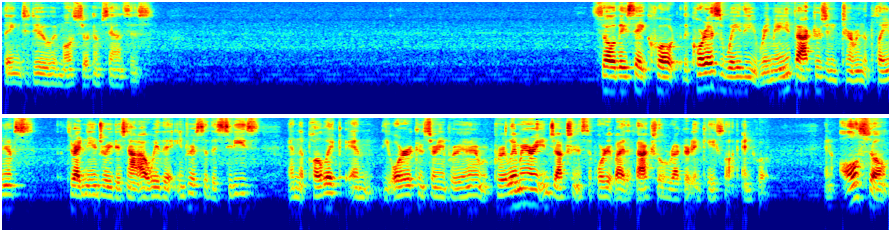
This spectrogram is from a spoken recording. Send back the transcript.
thing to do in most circumstances. So they say, quote, the court has weighed the remaining factors and determined the plaintiff's threatened injury does not outweigh the interests of the cities and the public, and the order concerning preliminary injunction is supported by the factual record and case law, end quote. And also,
